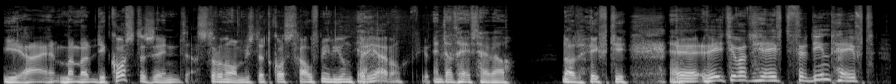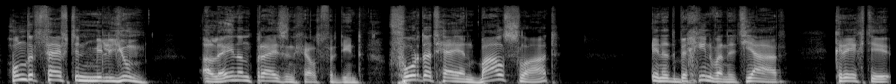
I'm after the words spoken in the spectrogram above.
Ja, maar, maar die kosten zijn astronomisch. Dat kost half miljoen per ja. jaar ongeveer. En dat heeft hij wel? Nou, dat heeft hij. Ja. Uh, weet je wat hij heeft verdiend? Hij heeft 115 miljoen alleen aan prijzengeld verdiend. Voordat hij een baal slaat in het begin van het jaar kreeg hij,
